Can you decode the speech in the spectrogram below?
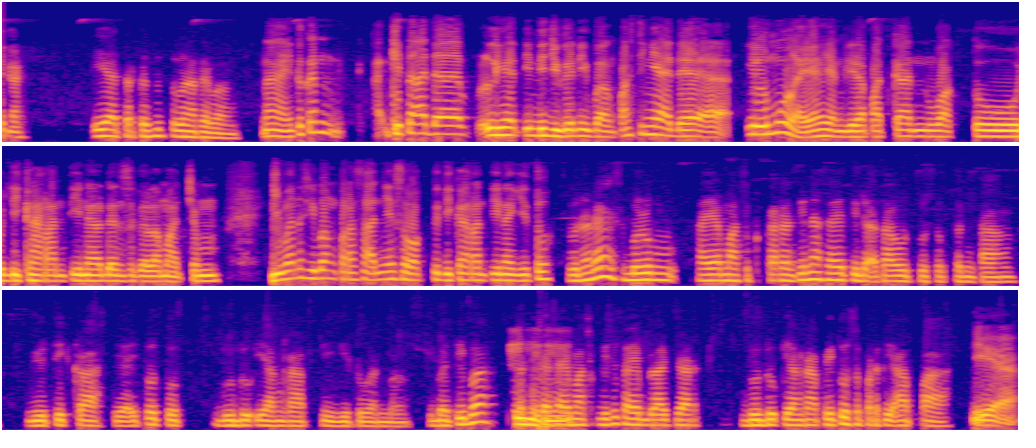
Ya. Iya terkejut sebenarnya bang. Nah itu kan kita ada lihat ini juga nih Bang, pastinya ada ilmu lah ya yang didapatkan waktu di karantina dan segala macem. Gimana sih Bang perasaannya sewaktu di karantina gitu? Sebenarnya sebelum saya masuk ke karantina saya tidak tahu tusuk tentang beauty class ya itu tuh duduk yang rapi gitu kan bang. Tiba-tiba ketika Mhm. saya masuk di situ saya belajar duduk yang rapi itu seperti apa, Iya.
